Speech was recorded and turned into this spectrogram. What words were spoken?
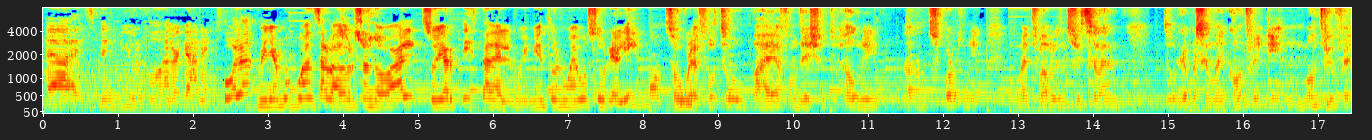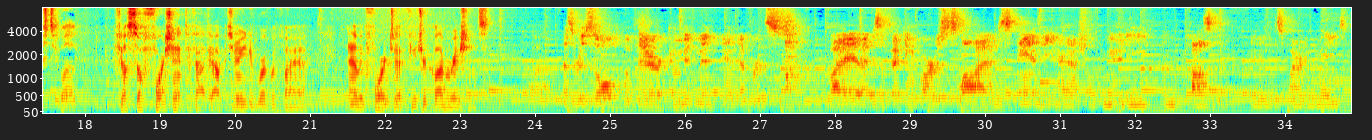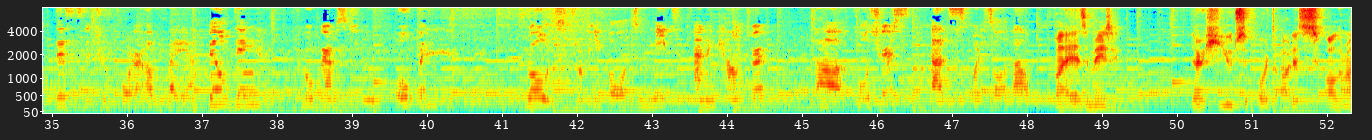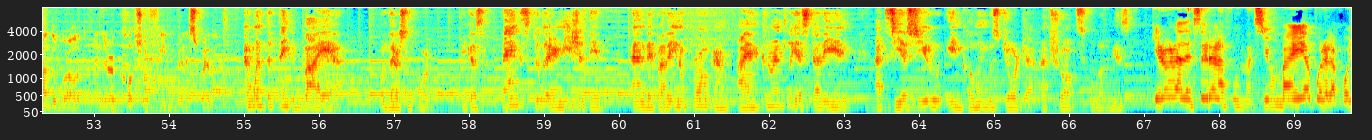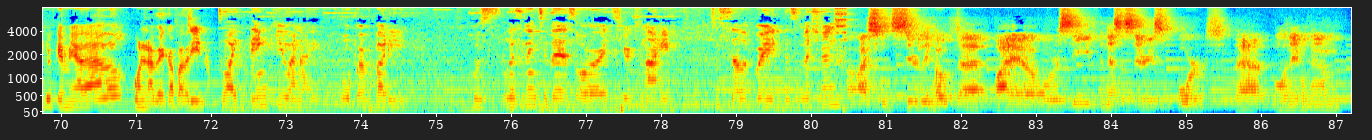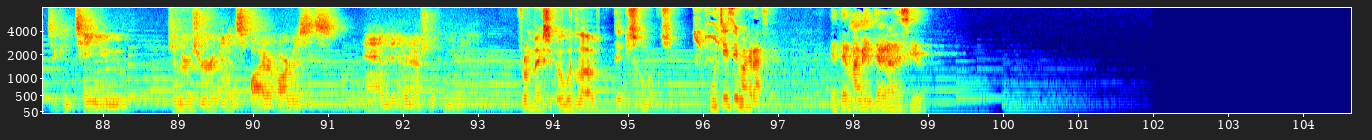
Uh, it's been beautiful and organic. Hola, me llamo Juan Salvador Sandoval, soy artista del movimiento nuevo surrealismo. So grateful to VAEA Foundation to help me, um, support me in my travel in Switzerland, to represent my country in Montreux Festival. I feel so fortunate to have had the opportunity to work with VAEA, and I look forward to future collaborations. Uh, as a result of their commitment and efforts, VAEA is affecting artists' lives and the international community in positive and inspiring ways. This is the true core of VAEA, building programs to open roads for people to meet and encounter uh, cultures. That's what it's all about. VAEA is amazing. They're a huge support to artists all around the world, and they're a cultural feed in Venezuela. I want to thank VAEA for their support because thanks to their initiative and the Padrino program, I am currently studying at CSU in Columbus, Georgia, at Schwob School of Music. Quiero agradecer a la Fundación VAEA por el apoyo que me ha dado con la beca Padrino. So I thank you and I hope everybody who's listening to this or is here tonight to celebrate this mission. I sincerely hope that VAEA will receive the necessary support that will enable them to continue to nurture and inspire artists and the international community. From Mexico with love. Thank you so much. Muchísimas gracias. Eternamente agradecido.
